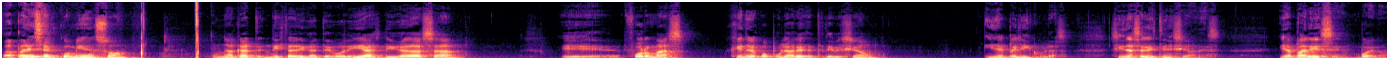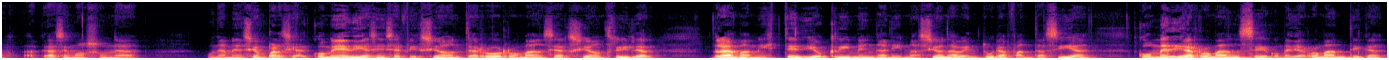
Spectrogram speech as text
Aparece al comienzo una lista de categorías ligadas a eh, formas, géneros populares de televisión y de películas, sin hacer distinciones. Y aparece, bueno, acá hacemos una, una mención parcial, comedia, ciencia ficción, terror, romance, acción, thriller, drama, misterio, crimen, animación, aventura, fantasía, comedia romance, comedia romántica,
